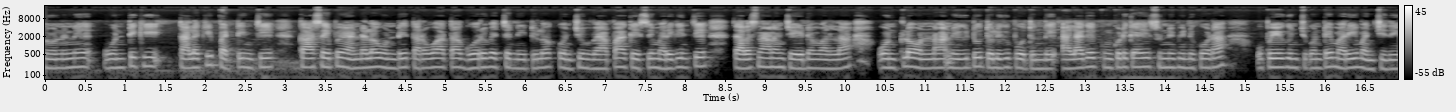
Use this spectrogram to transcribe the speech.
నూనెని ఒంటికి తలకి పట్టించి కాసేపు ఎండలో ఉండి తర్వాత గోరువెచ్చని నీటిలో కొంచెం వేపాకేసి మరిగించి తలస్నానం చేయడం వల్ల ఒంట్లో ఉన్న నెగిటివ్ తొలగిపోతుంది. అలాగే కుంకుడికాయ సున్నిపిండి కూడా ఉపయోగించుకుంటే మరీ మంచిది.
